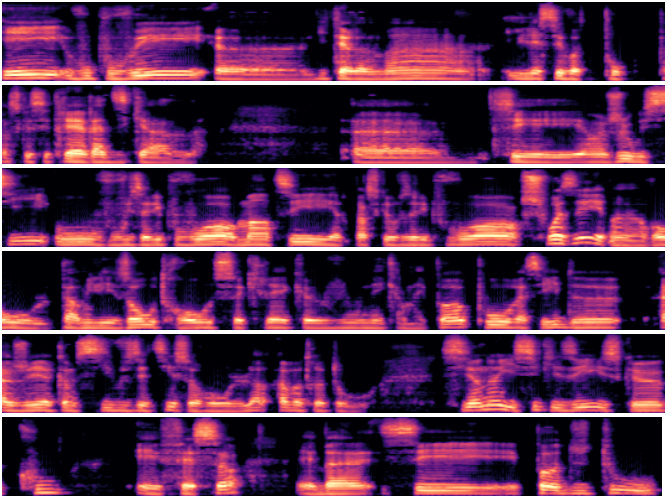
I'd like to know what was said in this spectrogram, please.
et vous pouvez euh, littéralement y laisser votre peau parce que c'est très radical. Euh, c'est un jeu aussi où vous allez pouvoir mentir parce que vous allez pouvoir choisir un rôle parmi les autres rôles secrets que vous n'incarnez pas pour essayer de agir comme si vous étiez ce rôle-là à votre tour. S'il y en a ici qui disent que coup ait fait ça, eh ben, c'est pas du tout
